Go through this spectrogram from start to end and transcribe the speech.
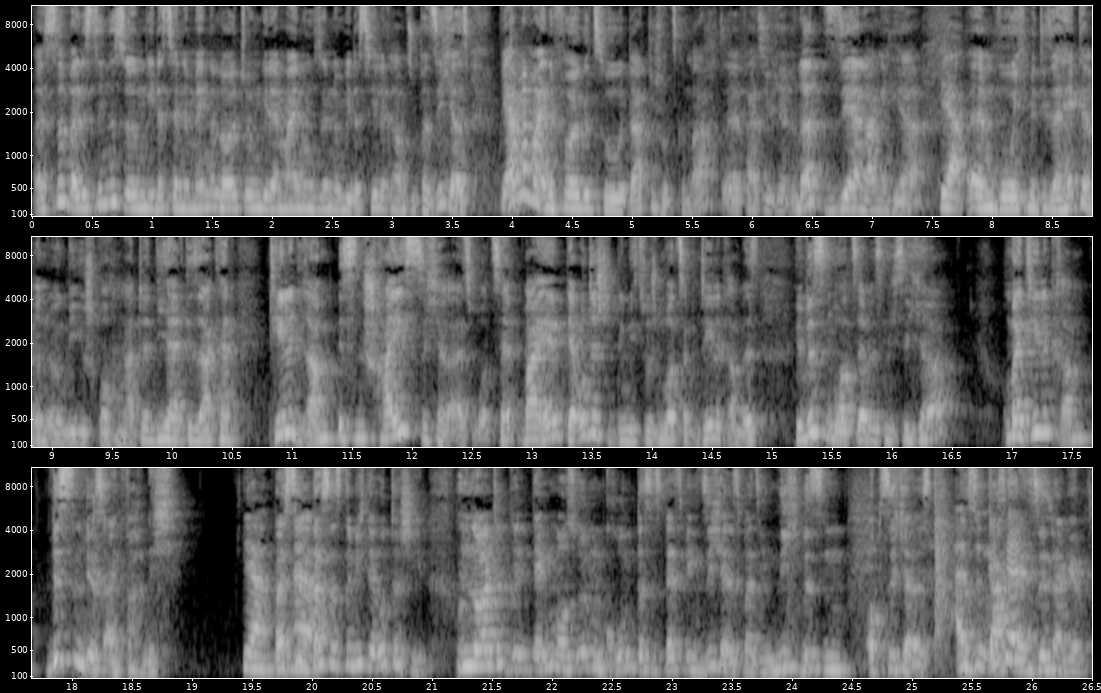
Weißt du, weil das Ding ist irgendwie, dass ja eine Menge Leute irgendwie der Meinung sind, irgendwie, dass Telegram super sicher ist. Wir haben ja mal eine Folge zu Datenschutz gemacht, äh, falls ihr euch erinnert, sehr lange her, Ja. ähm, wo ich mit dieser Hackerin irgendwie gesprochen hatte, die halt gesagt hat, Telegram ist ein Scheiß sicherer als WhatsApp, weil der Unterschied nämlich zwischen WhatsApp und Telegram ist, wir wissen, WhatsApp ist nicht sicher und bei Telegram wissen wir es einfach nicht. Ja, Weißt du, ja. das ist nämlich der Unterschied. Und Leute denken aus irgendeinem Grund, dass es deswegen sicher ist, weil sie nicht wissen, ob es sicher ist. Also gar ist keinen Sinn ergibt.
